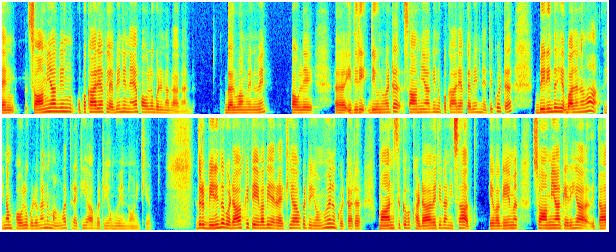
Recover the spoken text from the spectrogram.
දැන් ස්වාමියාගෙන් උපකාරයක් ලැබෙන්නේ නැහැ පවුල ගොඩනගා ගන්න. දරුවන් වෙනුවෙන් පවුලේ ඉදිරි දියුණුවට ස්වාමියාගෙන් උපකාරයක් ලැබෙන්නේ නැතිකොට බිරිඳ බලනවා එහෙනම් පවුල ගොඩ ගන්න මංවත් රැකියාවකට යොමු වෙන්න ඕනි කියලා. ඒතර බිරිඳ ගොඩාක් විට ඒ වගේ රැකියාවකට යොමු වෙනකොට අර මානසිකව කඩා වැටිලා නිසාත් ඒ වගේම ස්වාමියා කෙරෙහි ඉතා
